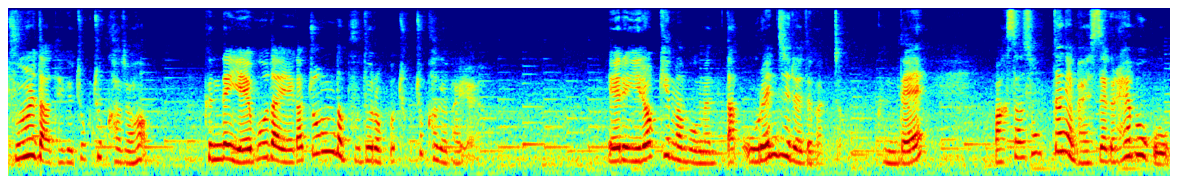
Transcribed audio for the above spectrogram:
둘 다 되게 촉촉하죠? 근데 얘보다 얘가 좀 더 부드럽고 촉촉하게 발려요. 얘를 이렇게만 보면 딱 오렌지 레드 같죠? 근데 막상 손등에 발색을 해보고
